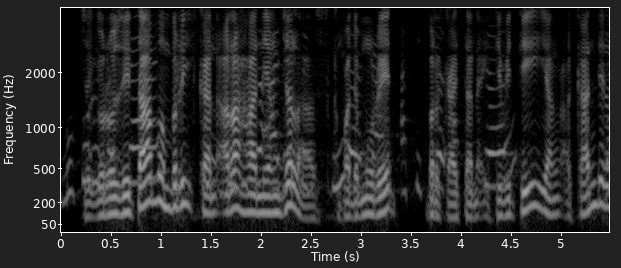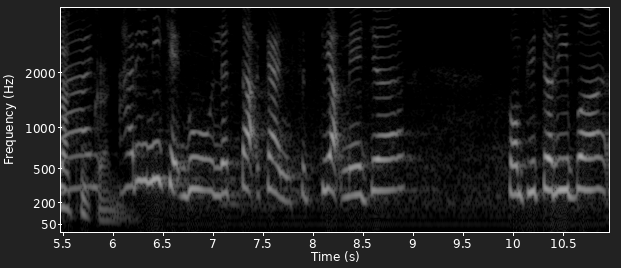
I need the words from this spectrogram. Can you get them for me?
Buku Cikgu. Rosita memberikan Cikgu arahan yang jelas kepada murid berkaitan aktiviti yang akan dilakukan. dan hari ini cikgu letakkan setiap meja komputer riba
